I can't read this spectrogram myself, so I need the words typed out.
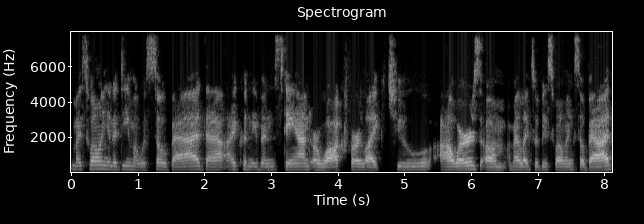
my swelling and edema was so bad that I couldn't even stand or walk for like two hours. Um, my legs would be swelling so bad.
